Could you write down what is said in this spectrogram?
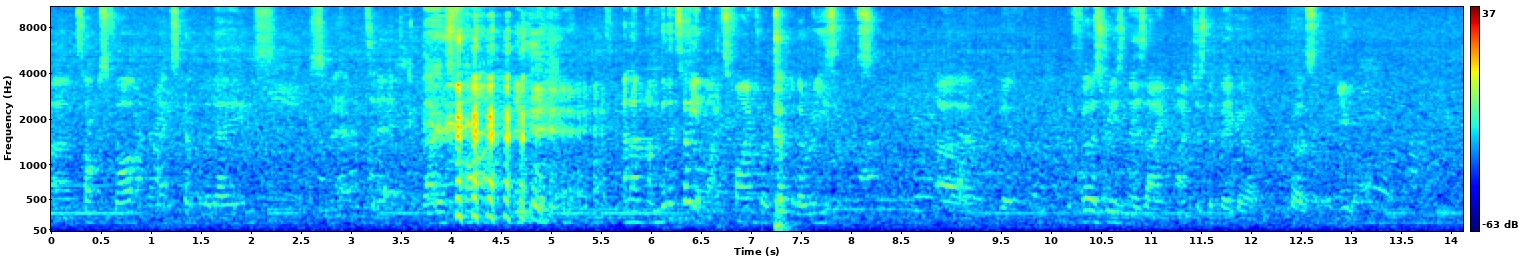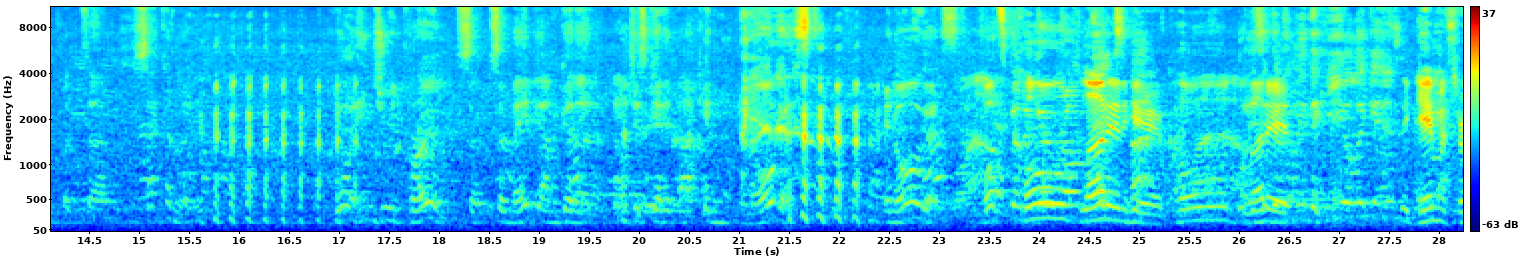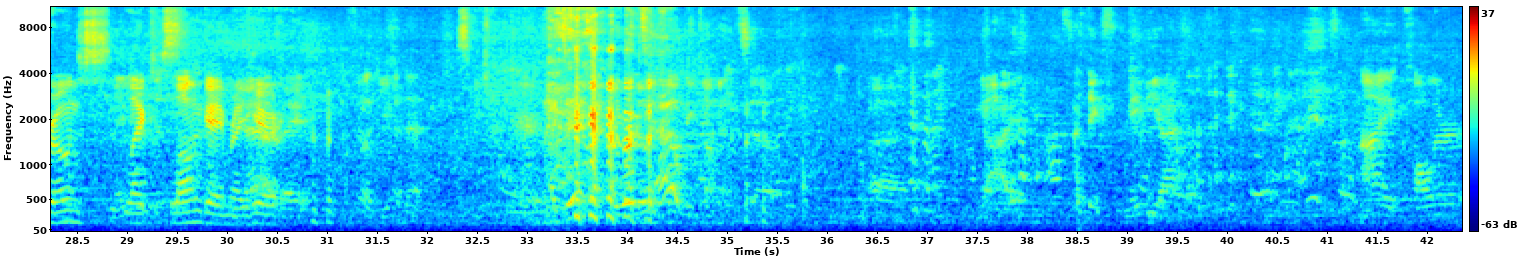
uh, top spot in the next couple of days, Just what happened today. that is fine. and I'm, I'm going to tell you, Matt, it's fine for a couple of reasons. Uh, the, the first reason is I'm, I'm just a bigger person than you are. But um, secondly, you're injury prone, so so maybe I'm gonna I'll just get it back in, in August. In August, what's gonna go wrong? Cold-blooded next, here. What, is Cold-blooded. it gonna be the heel again? The Game of Thrones like Just- long game right yeah, here. Right. I feel like you had that speech prepared. I did. I wrote it out. felt me coming. So, uh, no, I, I think maybe I'm I collar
